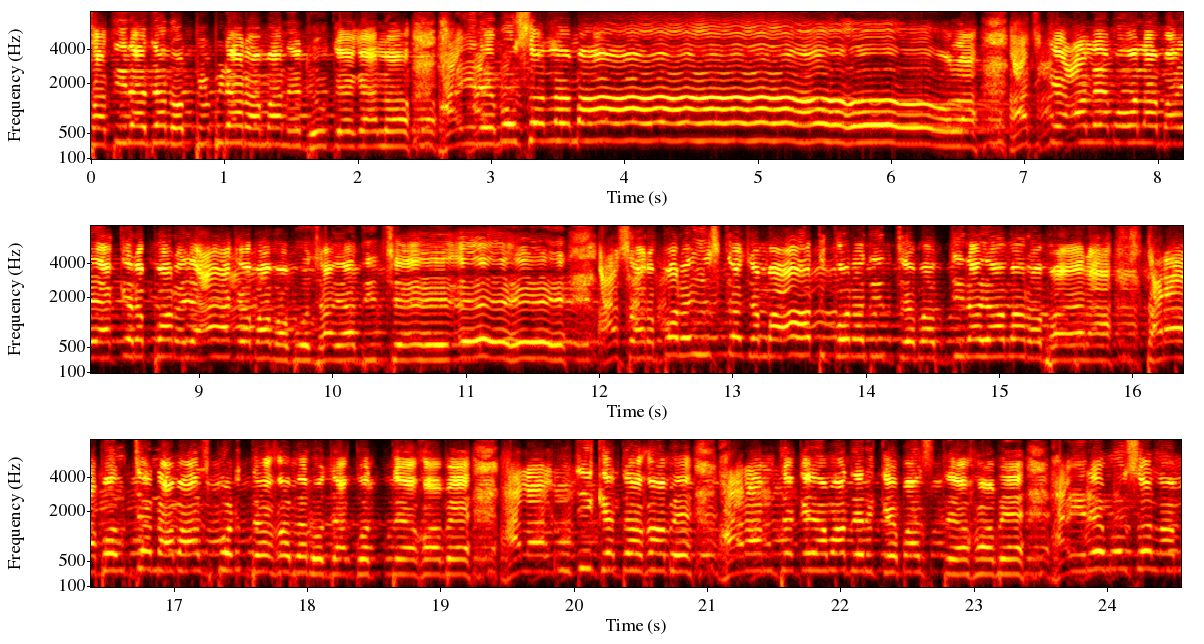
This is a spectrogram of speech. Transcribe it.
সাথীরা যেন পিপিড়ার মানে ঢুকে গেল। হাইরে মুসলমান। আজকে আলেম ওলামা একের পরে এক বাবা বুঝাইয়া দিচ্ছে। আসার পরে স্টেজ মাত করে দিচ্ছে বাপজিরা, আমার ভাইয়েরা। তারা বলছে, নামাজ পড়তে হবে, রোজা করতে হবে, হালাল রুজি খেতে হবে, হারাম থেকে আমাদেরকে বাঁচতে হবে। হাইরে মুসলমান।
